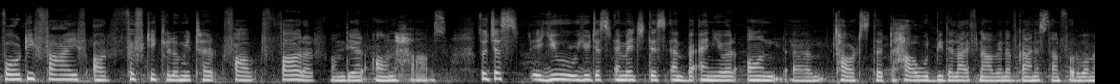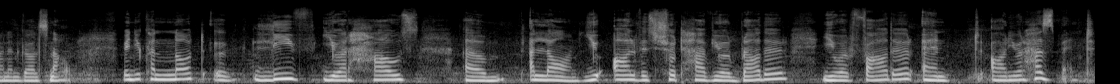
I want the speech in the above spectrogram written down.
45 or 50 kilometer far, farther from their own house. So just you you just image this and, and your own um, thoughts that how would be the life now in Afghanistan for women and girls now, when you cannot uh, leave your house. Um, alone you always should have your brother your father and or your husband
